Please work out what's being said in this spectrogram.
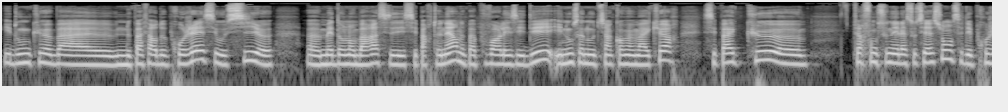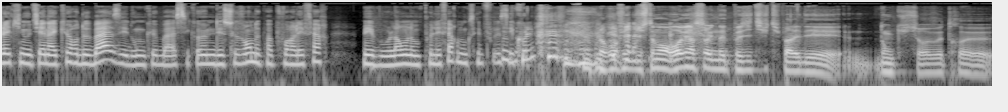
Et donc, euh, bah, ne pas faire de projet, c'est aussi mettre dans l'embarras ses, ses, partenaires, ne pas pouvoir les aider. Et nous, ça nous tient quand même à cœur. C'est pas que faire fonctionner l'association. C'est des projets qui nous tiennent à cœur de base et donc bah, c'est quand même décevant de ne pas pouvoir les faire. Mais bon, là, on peut les faire, donc c'est cool. J'en profite justement, on revient sur une note positive. Tu parlais des. Donc, sur votre euh,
